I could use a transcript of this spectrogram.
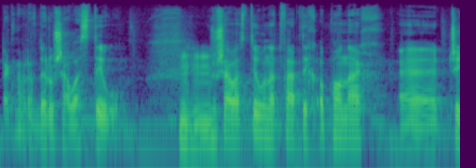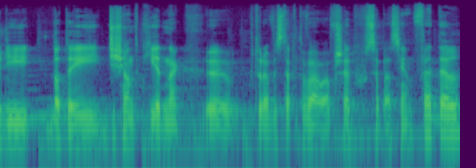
tak naprawdę ruszała z tyłu. Ruszała z tyłu na twardych oponach, e, czyli do tej dziesiątki jednak, e, która wystartowała, wszedł Sebastian Vettel.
